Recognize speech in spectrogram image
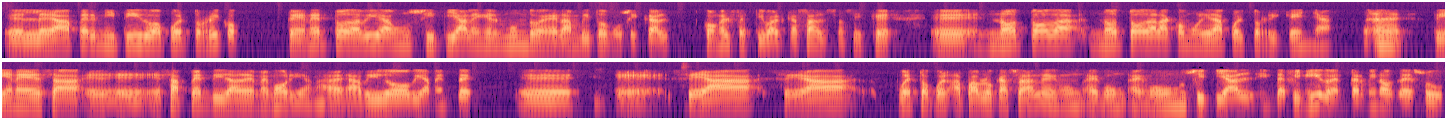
eh, le ha permitido a Puerto Rico tener todavía un sitial en el mundo en el ámbito musical con el Festival Casals. Así que eh, no toda no toda la comunidad puertorriqueña tiene esa eh, esa pérdida de memoria. ha habido obviamente eh, eh, se, ha, se ha puesto a Pablo Casal en un, en un, en un sitial indefinido en términos de su,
